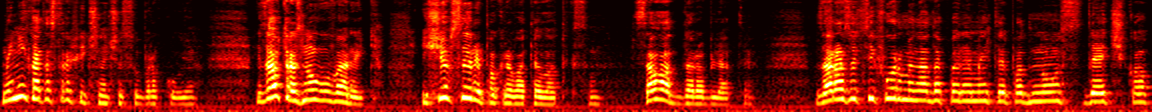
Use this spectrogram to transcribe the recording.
Мені катастрофічно часу бракує. І завтра знову варить. І ще в сири покривати латексом. Салат доробляти. Зараз оці форми треба перемити поднос, дечко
